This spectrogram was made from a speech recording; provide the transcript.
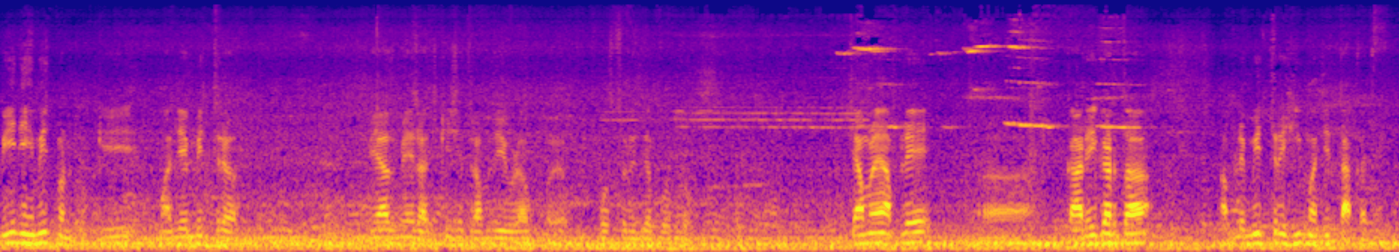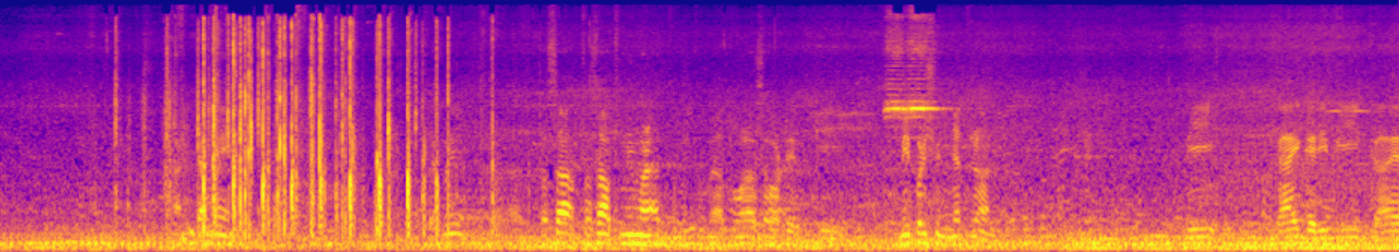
मी नेहमीच म्हणतो की माझे मित्र मी आज मी राजकीय क्षेत्रामध्ये एवढा पोचतो पोचलो त्यामुळे आपले कार्यकर्ता आपले मित्र ही माझी ताकद आहे. आणि त्यामुळे त्यामुळे तसा तसा तुम्ही म्हणा तुम्ही तुम्हाला असं वाटेल की मी पण शून्यातून आलो. मी काय गरिबी काय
